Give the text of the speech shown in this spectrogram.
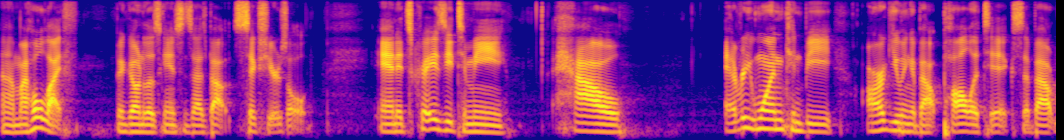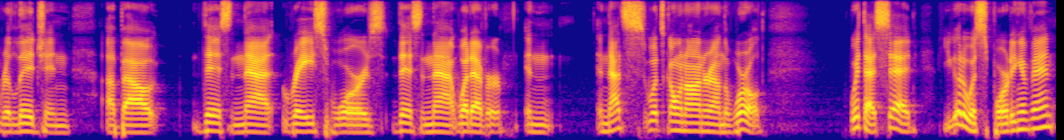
Uh, my whole life, been going to those games since I was about six years old, and it's crazy to me how everyone can be arguing about politics, about religion, about this and that, race wars, this and that, whatever. And and that's what's going on around the world. With that said, you go to a sporting event,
